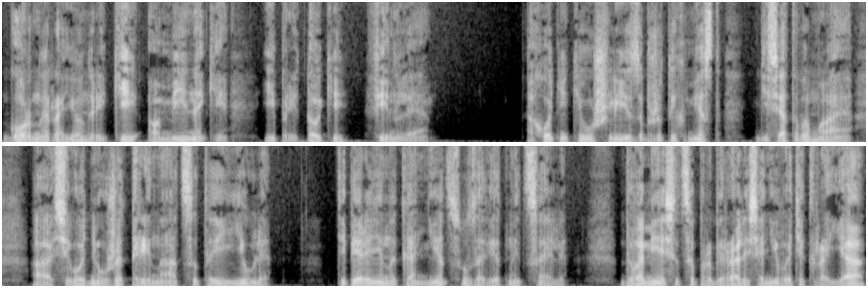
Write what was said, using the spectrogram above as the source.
горный район реки Оминеки и притоки Финлия. Охотники ушли из обжитых мест 10 мая, а сегодня уже 13 июля. Теперь они, наконец, у заветной цели. Два месяца пробирались они в эти края,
